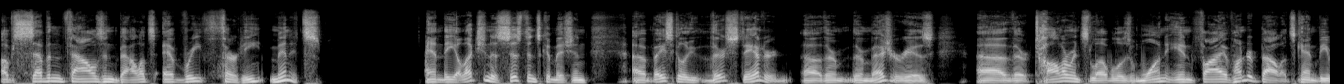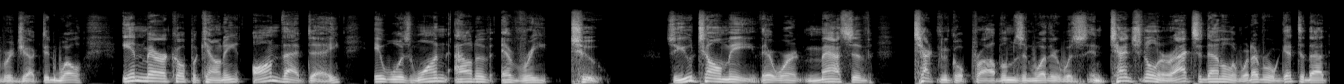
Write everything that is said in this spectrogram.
of 7,000 ballots every 30 minutes. And the Election Assistance Commission, uh, basically, their standard, uh, their their measure is uh, their tolerance level is one in 500 ballots can be rejected. Well, in Maricopa County on that day, it was one out of every two. So you tell me there weren't massive technical problems and whether it was intentional or accidental or whatever. We'll get to that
